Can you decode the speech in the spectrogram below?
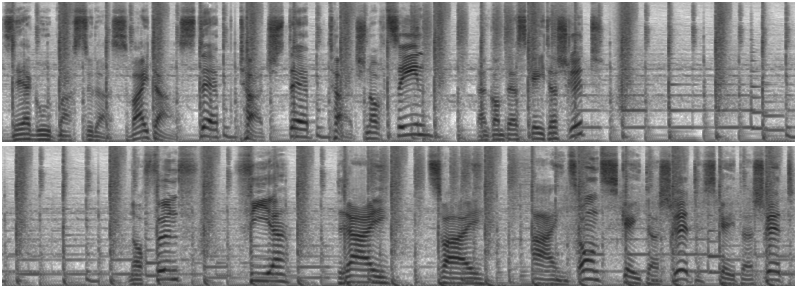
Sehr gut machst du das. Weiter. Step, Touch, Step, Touch. Noch 10. Dann kommt der Skater-Schritt. Noch 5, 4, 3, 2, 1 und Skater-Schritt, Skater-Schritt.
